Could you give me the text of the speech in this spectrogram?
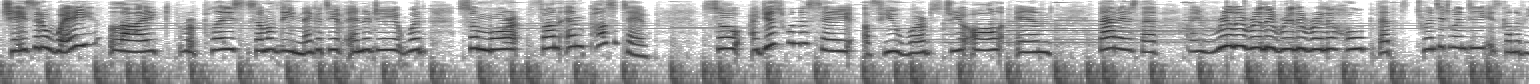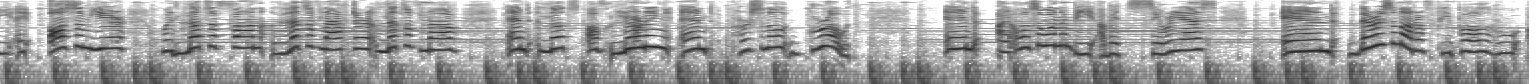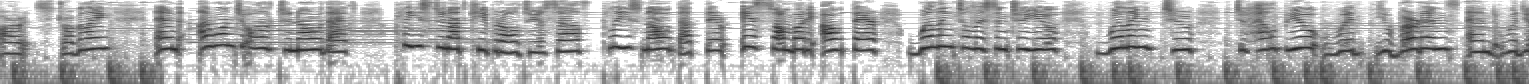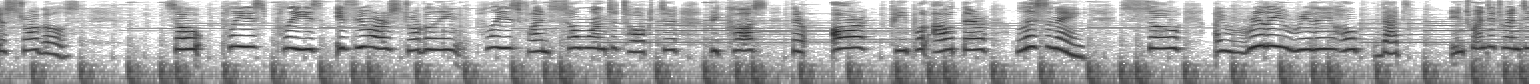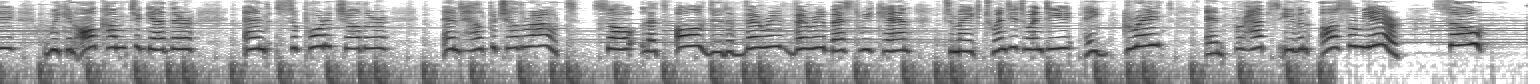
chase it away, like replace some of the negative energy with some more fun and positive. So I just want to say a few words to you all, and that is that I really, really, really, really hope that 2020 is gonna be an awesome year with lots of fun, lots of laughter, lots of love, and lots of learning and personal growth. And I also want to be a bit serious and there is a lot of people who are struggling, and I want you all to know that please do not keep it all to yourself. Please know that there is somebody out there willing to listen to you, willing to to help you with your burdens and with your struggles. So please, please, if you are struggling, please find someone to talk to because there are people out there listening. So I really, really hope that in 2020 we can all come together and support each other and help each other out. So let's all do the very, very best we can to make 2020 a great and perhaps even awesome year. So,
